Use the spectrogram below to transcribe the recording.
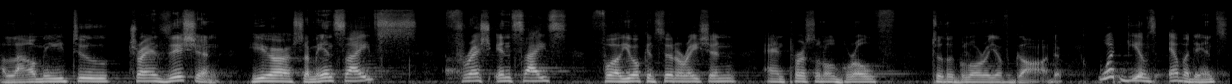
Allow me to transition. Here are some insights, fresh insights for your consideration and personal growth to the glory of God. What gives evidence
